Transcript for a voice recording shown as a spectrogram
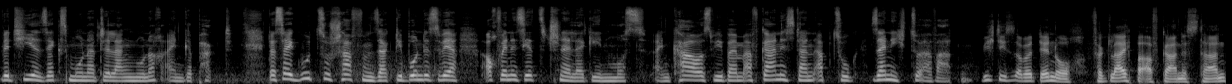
wird hier sechs Monate lang nur noch eingepackt. Das sei gut zu schaffen, sagt die Bundeswehr, auch wenn es jetzt schneller gehen muss. Ein Chaos wie beim Afghanistan-Abzug sei nicht zu erwarten. Wichtig ist aber dennoch, vergleichbar Afghanistan,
